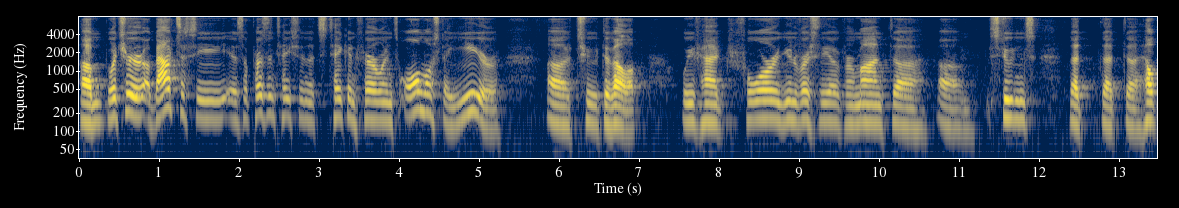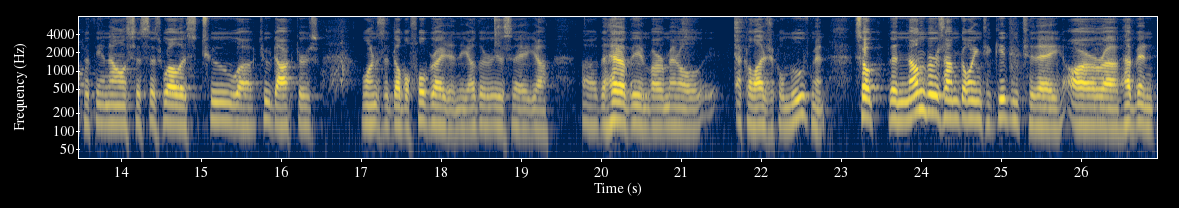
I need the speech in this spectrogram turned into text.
Um, what you're about to see is a presentation that's taken Fairewinds almost a year uh, to develop. We've had four University of Vermont uh, um, students that, that uh, helped with the analysis as well as two, uh, two doctors. One is a double Fulbright and the other is a, uh, uh, the head of the environmental ecological movement. So the numbers I'm going to give you today are, have been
